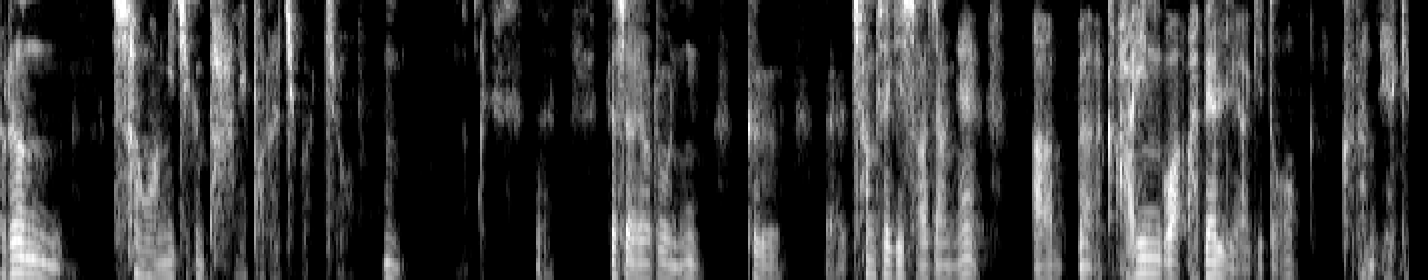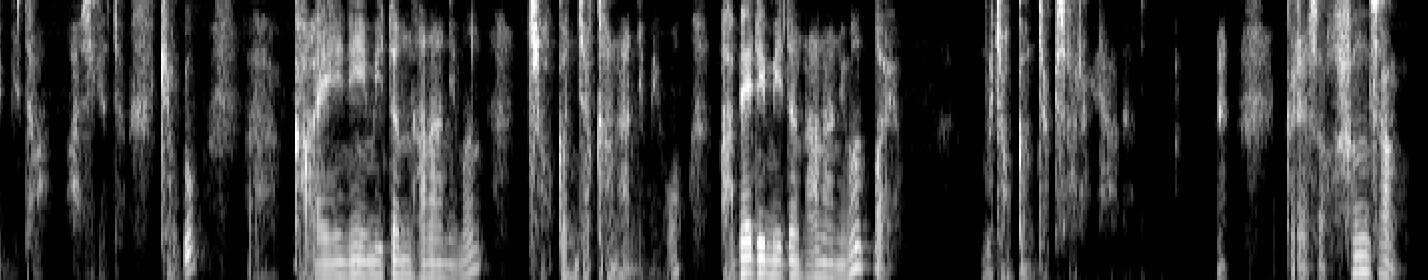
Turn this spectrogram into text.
그런 상황이 지금 많이 벌어지고 있죠. 음. 네. 그래서 여러분 그 창세기 4장에 아, 가인과 아벨 이야기도 그런 얘기입니다. 아시겠죠? 결국 아, 가인이 믿은 하나님은 조건적 하나님이고 아벨이 믿은 하나님은 뭐예요? 무조건적 사랑의 하나님. 네. 그래서 항상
